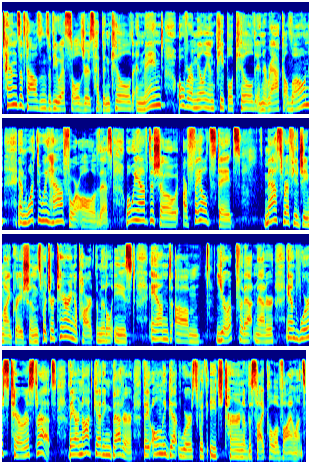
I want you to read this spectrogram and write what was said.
Tens of thousands of U.S. soldiers have been killed and maimed, over a million people killed in Iraq alone. And what do we have for all of this? What we have to show are failed states mass refugee migrations, which are tearing apart the Middle East and um, Europe, for that matter, and worse terrorist threats. They are not getting better. They only get worse with each turn of the cycle of violence.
